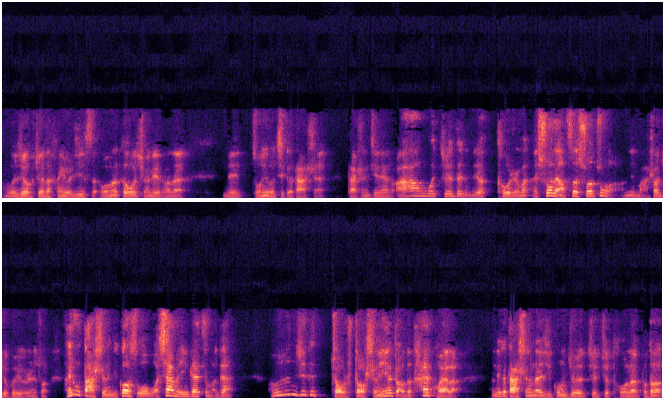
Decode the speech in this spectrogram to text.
我就觉得很有意思。我们客户群里头呢，那总有几个大神，大神今天说啊，我觉得要投什么，说两次说中了，你马上就会有人说，很有大神，你告诉我，我下面应该怎么干？我说你这个找找神也找得太快了。那个大神呢，一共就就就投了不到，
